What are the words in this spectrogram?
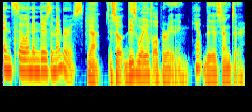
and so and then there's the members. Yeah. So this way of operating Yeah. the center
